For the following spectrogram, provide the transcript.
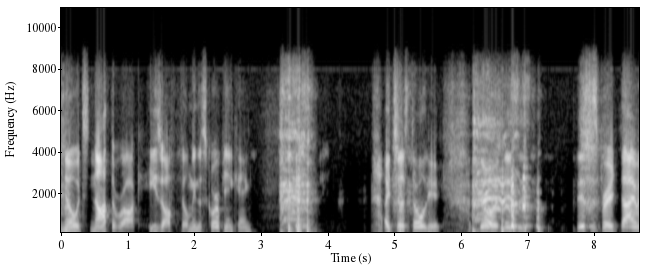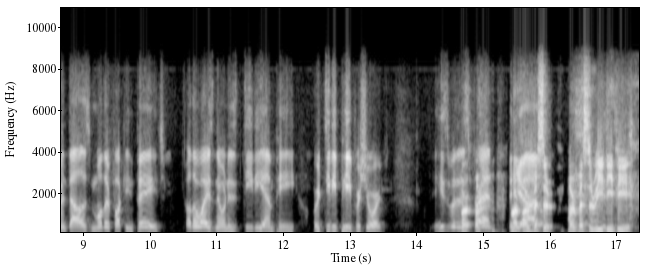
No, it's not The Rock. He's off filming The Scorpion King. I just told you. No, this is This is for Diamond Dallas motherfucking Page, otherwise known as DDMP or DDP for short. He's with his Or- friend. Or, yeah, or Viscer or Viscer EDP.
